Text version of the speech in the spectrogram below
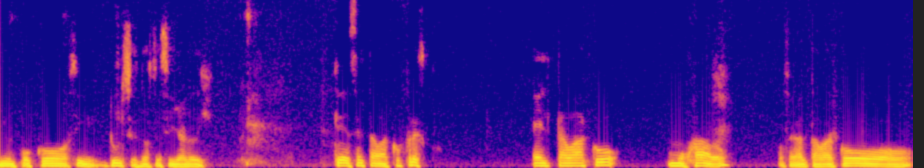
y un poco, sí, dulces, no sé si ya lo dije. ¿Qué es el tabaco fresco? El tabaco mojado, o sea, el tabaco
